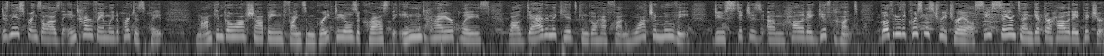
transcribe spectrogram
Disney Springs allows the entire family to participate. Mom can go off shopping, find some great deals across the entire place, while dad and the kids can go have fun, watch a movie, do Stitch's um, holiday gift hunt, go through the Christmas tree trail, see Santa and get their holiday picture.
